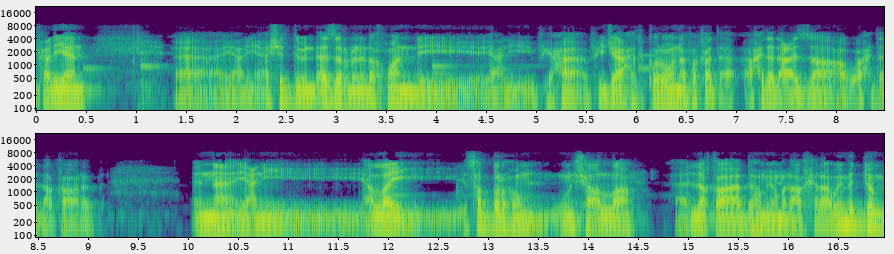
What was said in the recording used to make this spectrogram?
فعليا آه يعني أشد من الأزر من الأخوان اللي يعني في في جائحة كورونا فقد أحد الأعزاء أو أحد الأقارب. إن يعني الله يصبرهم وإن شاء الله لقى بهم يوم الآخرة ويمدهم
